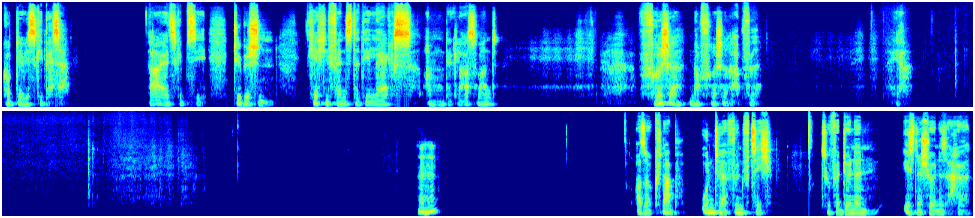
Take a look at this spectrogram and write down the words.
kommt der Whisky besser. Ja, jetzt gibt es die typischen Kirchenfenster, die Lags an der Glaswand. Frischer, noch frischerer Apfel. Mhm. Also knapp unter 50 zu verdünnen, ist eine schöne Sache.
